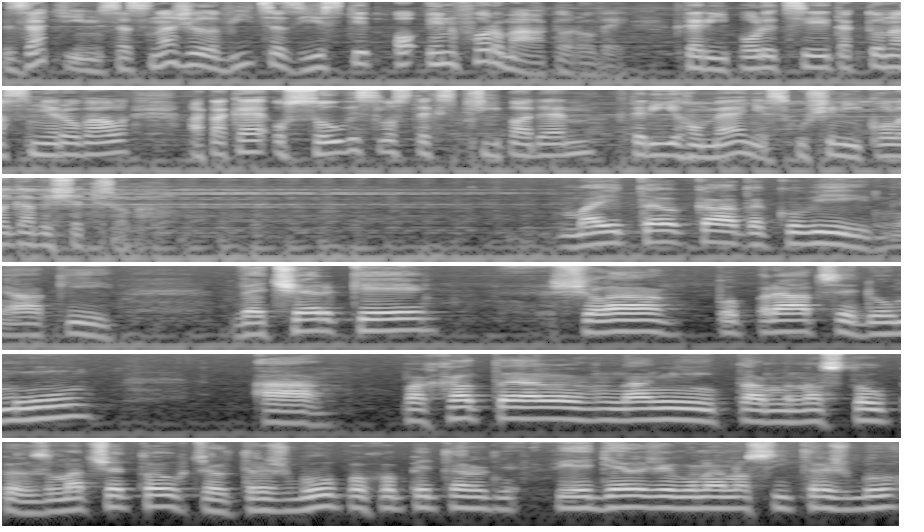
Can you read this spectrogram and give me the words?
Zatím se snažil více zjistit o informátorovi, který policii takto nasměroval a také o souvislostech s případem, který jeho méně zkušený kolega vyšetřoval. Majitelka takový nějaký večerky šla po práci domů a pachatel na ní tam nastoupil s mačetou, chtěl tržbu, pochopitelně věděl, že ona nosí tržbu.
